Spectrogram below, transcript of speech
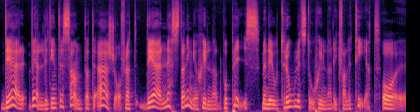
det är väldigt intressant att det är så för att det är nästan ingen skillnad på pris men det är otroligt stor skillnad i kvalitet. Och eh,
